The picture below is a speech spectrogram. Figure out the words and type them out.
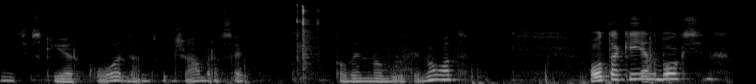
Дивіться, з QR-кодом, тут джабра, все повинно бути. Ну от. Отакий анбоксинг.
